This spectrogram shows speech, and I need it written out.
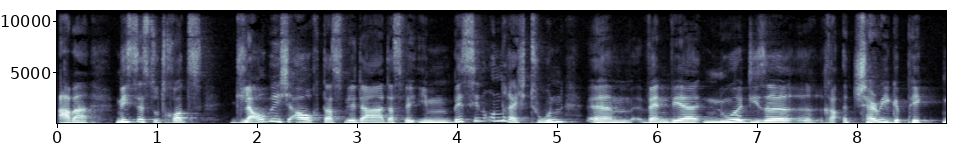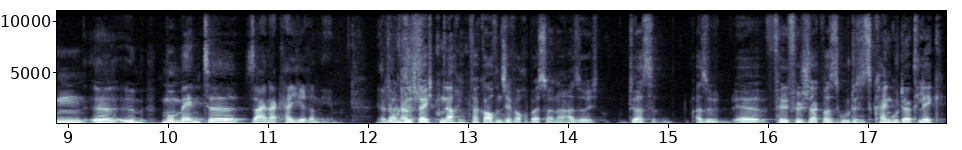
aber nichtsdestotrotz glaube ich auch, dass wir da, dass wir ihm ein bisschen Unrecht tun, ähm, wenn wir nur diese äh, cherry-gepickten äh, äh, Momente seiner Karriere nehmen. Ja, Ja, diese schlechten Nachrichten verkaufen sich einfach auch besser, ne? Also ich, du hast, also äh, Phil Fish sagt, was gut ist, ist kein guter Klick,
